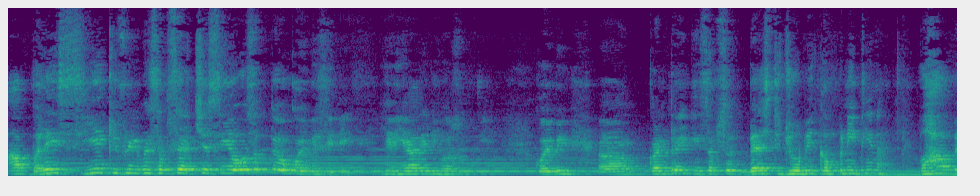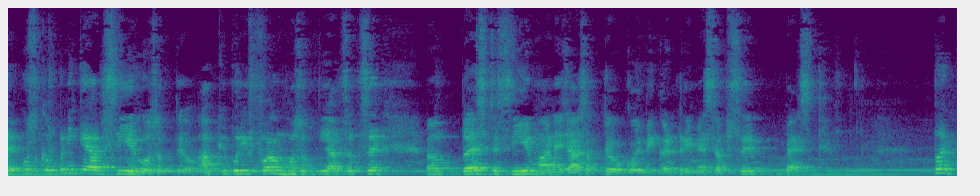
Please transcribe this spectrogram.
आप भले ही सीए की फ़ील्ड में सबसे अच्छे सीए हो सकते हो, कोई भी सिटी के। ये रियलिटी हो सकती है। कोई भी कंट्री की सबसे बेस्ट जो भी कंपनी थी ना, वहाँ पे उस कंपनी के आप सीए हो सकते हो। आपकी पूरी फर्म हो सकती है। आप सबसे बेस्ट सीए माने जा सकते हो, कोई भी कंट्री में सबसे बेस्ट पर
